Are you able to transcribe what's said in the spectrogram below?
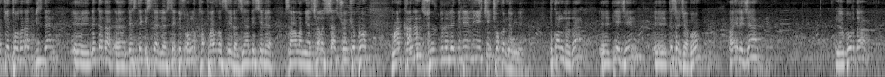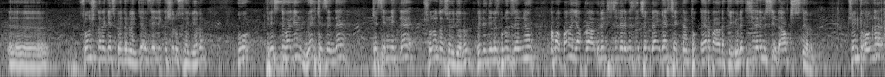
fakülte olarak bizden e, ne kadar e, destek isterlerse biz onu fazlasıyla ziyadesiyle sağlamaya çalışacağız. Çünkü bu markanın sürdürülebilirliği için çok önemli. Bu konuda da e, diyeceğim e, kısaca bu. Ayrıca e, burada Ee, sonuçlara geçmeden önce özellikle şunu söylüyorum. Bu festivalin merkezinde kesinlikle şunu da söylüyorum. Belediyemiz bunu düzenliyor ama bağ yaprağı üreticilerimiz için ben gerçekten To- Erbağ'daki üreticilerimiz için bir alkış istiyorum. Çünkü onlar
